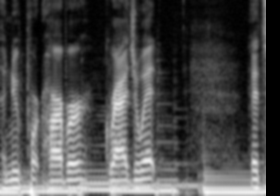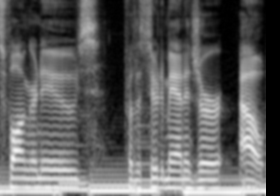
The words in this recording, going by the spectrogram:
a Newport Harbor graduate. It's Fonger News for the student manager out.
